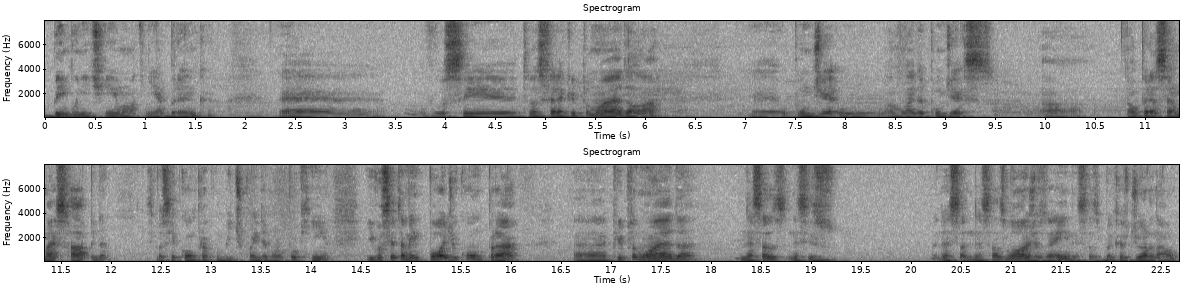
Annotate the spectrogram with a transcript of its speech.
bem bonitinha, uma maquininha branca. É, você transfere a criptomoeda lá, é, o Punje, o, a moeda Punjex, a, a operação é mais rápida. Se você compra com Bitcoin demora um pouquinho. E você também pode comprar a criptomoeda nessas, nesses, nessa, nessas lojas aí, nessas bancas de jornal.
